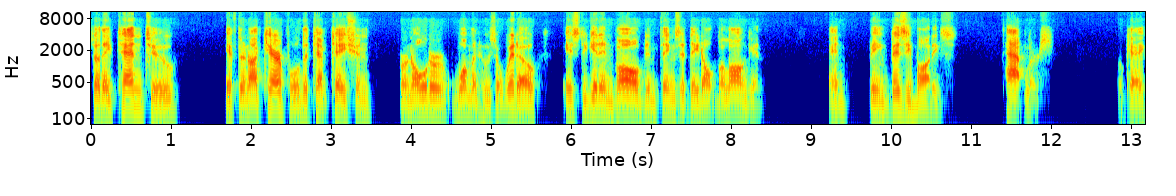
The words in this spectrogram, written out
So they tend to if they're not careful, the temptation for an older woman who's a widow is to get involved in things that they don't belong in and being busybodies, tattlers, okay?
